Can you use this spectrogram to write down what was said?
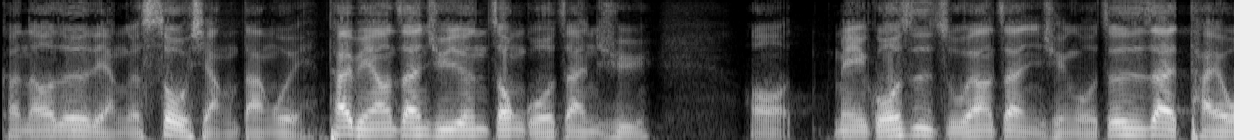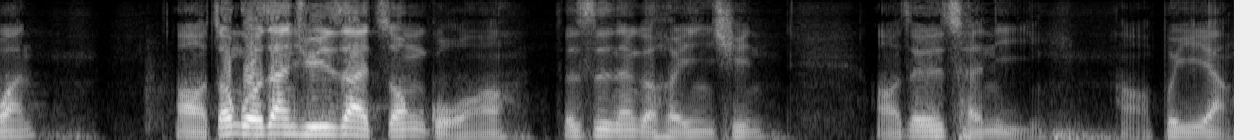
看到这两个受降单位，太平洋战区跟中国战区，哦，美国是主要占领全国，这是在台湾，哦，中国战区是在中国啊，这是那个何应钦，哦，这是陈仪，好，不一样。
